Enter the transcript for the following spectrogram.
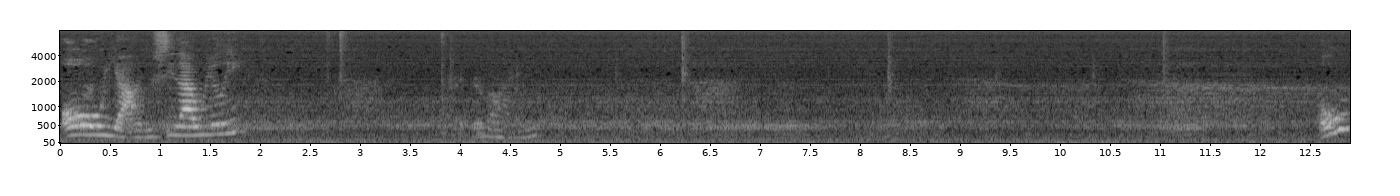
Oh yeah, you see that wheelie? Right there behind me. Oh.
